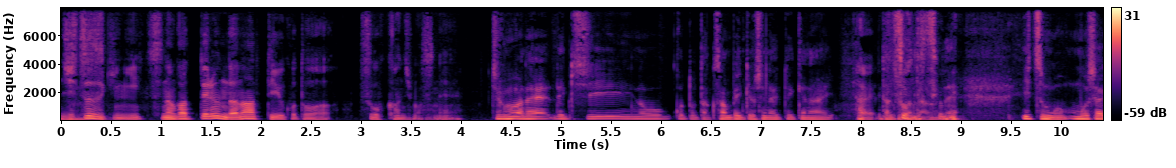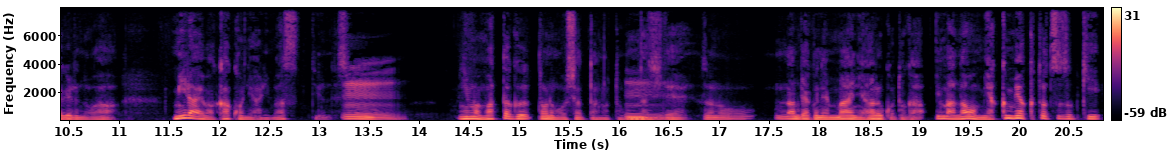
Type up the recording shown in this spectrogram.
う地続きに繋がってるんだなっていうことはすごく感じますね。自分はね、歴史のことをたくさん勉強しないといけないはい立場なので、ですよねいつも申し上げるのは、未来は過去にありますって言うんですうよ。ん。今全く殿がおっしゃったのと同じで、その、何百年前にあることが、今なお脈々と続き、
